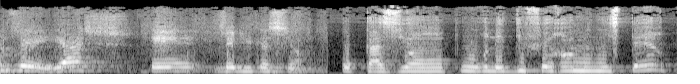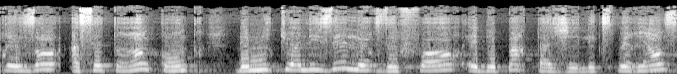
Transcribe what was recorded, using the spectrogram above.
VIH, et l'éducation. Occasion pour les différents ministères présents à cette rencontre de mutualiser leurs efforts et de partager l'expérience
